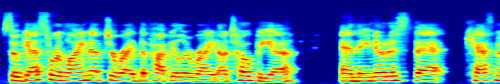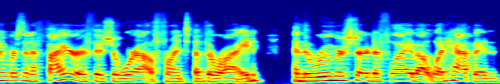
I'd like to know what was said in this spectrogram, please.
So guests were lined up to ride the popular ride Autopia, and they noticed that cast members and a fire official were out front of the ride. And the rumors started to fly about what happened.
